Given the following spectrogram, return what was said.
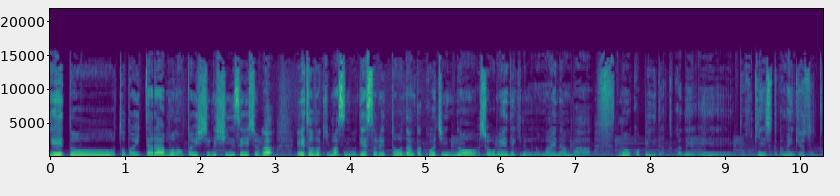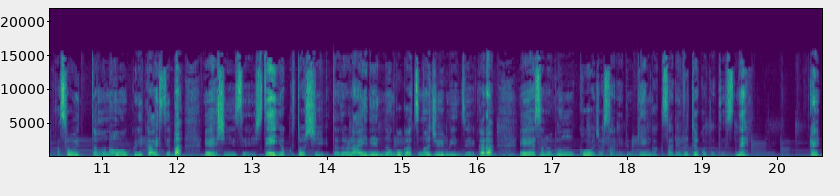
えーと、届いたら物と一緒に申請書が、届きますのでそれとなんか個人の証明できるものマイナンバーのコピーだとかね、えーと、保険証とか免許証とかそういったものを繰り返せば、えー、申請して翌年例えば来年の5月の住民税から、えー、その分控除される減額されるということですね。はい、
